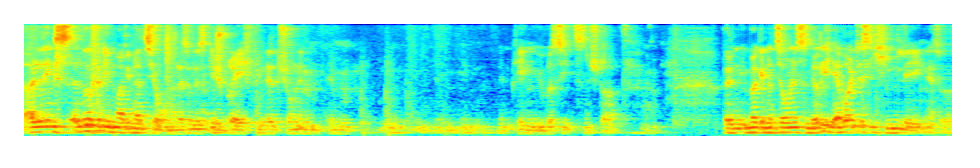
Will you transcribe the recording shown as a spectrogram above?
allerdings nur für die Imaginationen. Also das Gespräch findet schon im, im, im, im Gegenübersitzen statt. Bei den Imaginationen ist es möglich, er wollte sich hinlegen. Also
